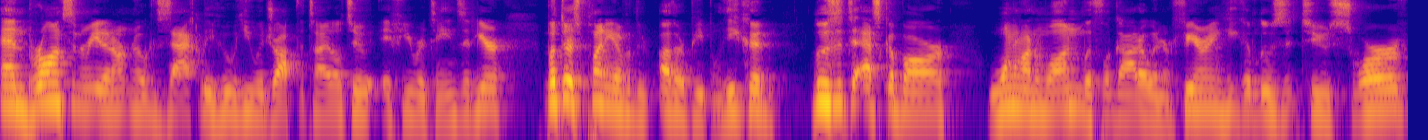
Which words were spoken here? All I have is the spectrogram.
And Bronson Reed, I don't know exactly who he would drop the title to if he retains it here, but there's plenty of other people. He could lose it to Escobar one on one with Legado interfering. He could lose it to Swerve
